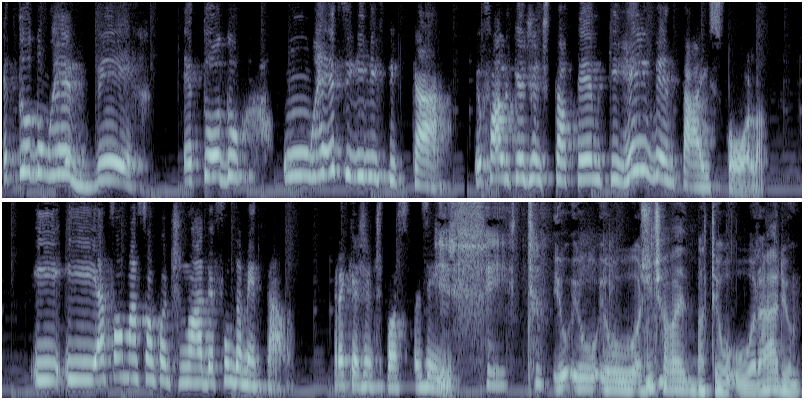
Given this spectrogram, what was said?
é todo um rever, é todo um ressignificar. Eu falo que a gente está tendo que reinventar a escola. E, e, a formação continuada é fundamental para que a gente possa fazer Perfeito. isso. Perfeito. Eu, eu, eu, a gente já vai bater o horário,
